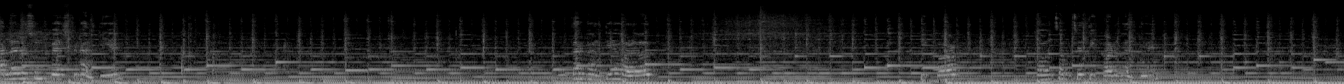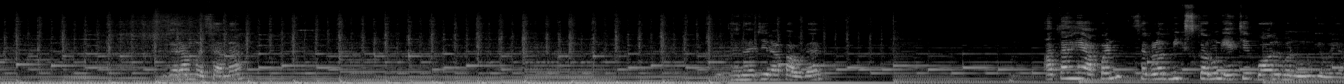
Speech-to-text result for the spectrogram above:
आलं लसूण पेस्ट घालतीये नंतर घालते हळद. तिखट. दोन चमचे तिखट घालते. गरम मसाला. धना जिरा पावडर आता हे आपण सगळं मिक्स करून याचे बॉल बनवून घेऊया.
